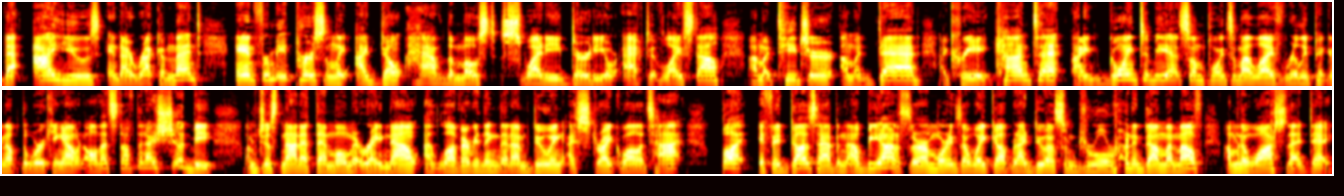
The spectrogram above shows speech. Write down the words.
that I use use and I recommend. And for me personally, I don't have the most sweaty, dirty, or active lifestyle. I'm a teacher, I'm a dad, I create content. I'm going to be at some points in my life really picking up the working out and all that stuff that I should be. I'm just not at that moment right now. I love everything that I'm doing. I strike while it's hot, but if it does happen, I'll be honest, there are mornings I wake up and I do have some drool running down my mouth. I'm to wash that day.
